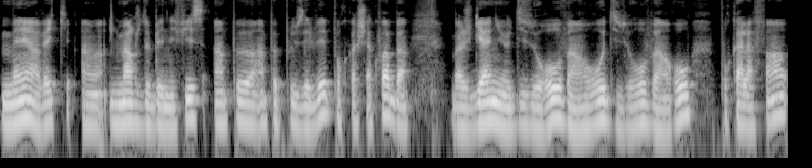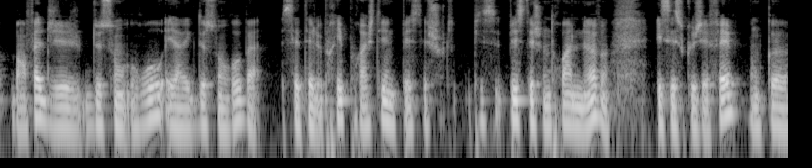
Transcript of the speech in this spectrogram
mais avec une marge de bénéfice un peu, un peu plus élevée pour qu'à chaque fois, bah, bah, je gagne 10 euros, 20 euros, 10 euros, 20 euros, pour qu'à la fin, en fait, j'ai 200 euros et avec 200 euros, bah, c'était le prix pour acheter une PlayStation, PlayStation 3 neuve. Et c'est ce que j'ai fait. Donc, euh,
